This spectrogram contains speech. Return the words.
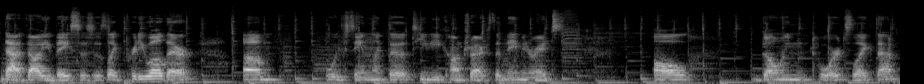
that value basis is like pretty well there. Um, we've seen like the TV contracts, the naming rights, all going towards like that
